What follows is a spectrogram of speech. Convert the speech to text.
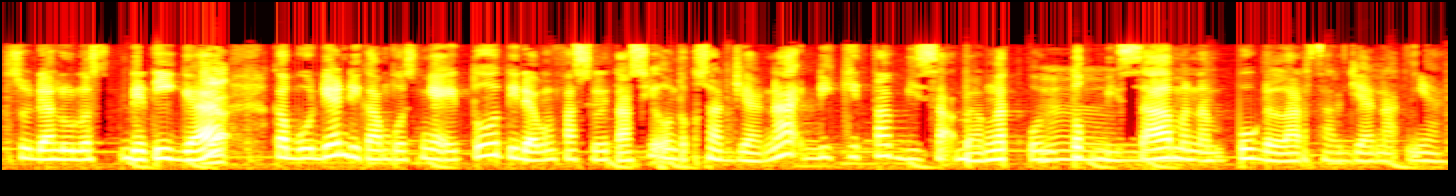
sudah lulus D3, Ya. kemudian di kampusnya itu tidak memfasilitasi untuk sarjana, di kita bisa banget untuk Hmm. Bisa menempuh gelar sarjananya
